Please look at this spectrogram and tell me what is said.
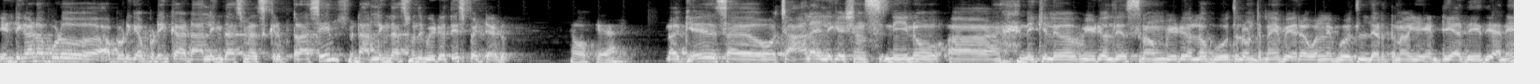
ఇంటికాడ అప్పుడు అప్పటికప్పుడు ఇంకా డార్లింగ్ దాస్ మీద స్క్రిప్ట్ రాసి డార్లింగ్ దాస్ మీద వీడియో తీసి పెట్టాడు. ఓకే ఓకే సో చాలా ఎలిగేషన్స్. నేను నిఖిల్ వీడియోలు తీస్తున్నాం వీడియోలో బూతులు ఉంటున్నాయి వేరే వాళ్ళని బూతులు తిడుతున్నాం ఏంటి అది ఇది అని.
